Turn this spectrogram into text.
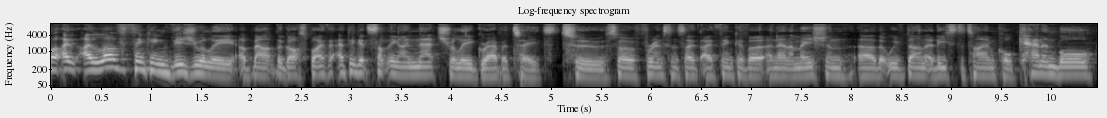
Well, I, I, love thinking visually about the gospel. I, th- I, think it's something I naturally gravitate to. So, for instance, I, I think of a, an animation uh, that we've done at Easter time called Cannonball.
